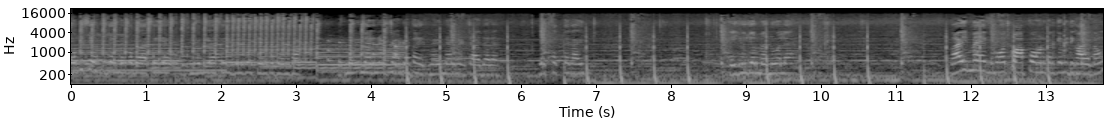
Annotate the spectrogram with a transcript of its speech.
वो भी सेम टू मेरे को तो ऐसा ही है, उसमें भी ऐसे ही बिल्कुल सेम टू सेम था। इसमें भी मैग्नेट चार्जर था, इसमें भी मैग्नेट चार्जर है। देख सकते गाइज़ ये यूज़र मैनुअल है। भाई, मैं इस वॉच को आपको ऑन करके भी दिखा देता हूँ।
